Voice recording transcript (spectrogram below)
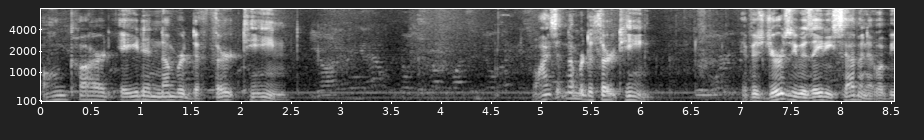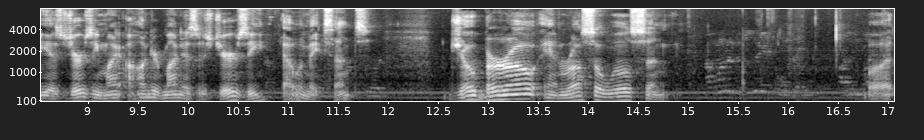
On card Aidan numbered to 13. Why is it numbered to 13? If his jersey was 87, it would be his jersey 100 minus his jersey. That would make sense. Joe Burrow and Russell Wilson. But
